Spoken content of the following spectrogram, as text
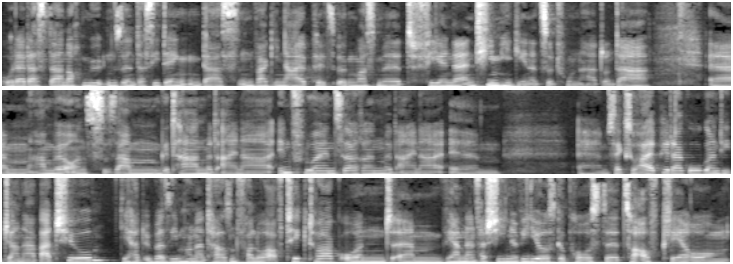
oder dass da noch Mythen sind, dass sie denken, dass ein Vaginalpilz irgendwas mit fehlender Intimhygiene zu tun hat. Und da ähm, haben wir uns zusammengetan mit einer Influencerin, mit einer ähm, ähm, Sexualpädagogin, die Gianna Baccio. Die hat über 700.000 Follower auf TikTok und ähm, wir haben dann verschiedene Videos gepostet zur Aufklärung,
